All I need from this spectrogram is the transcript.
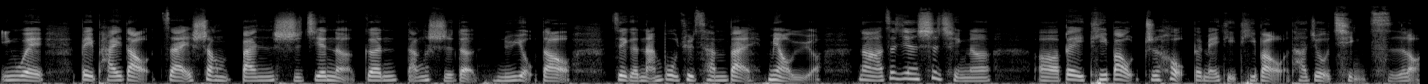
因为被拍到在上班时间呢，跟当时的女友到这个南部去参拜庙宇啊，那这件事情呢，呃，被踢爆之后，被媒体踢爆，他就请辞了。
